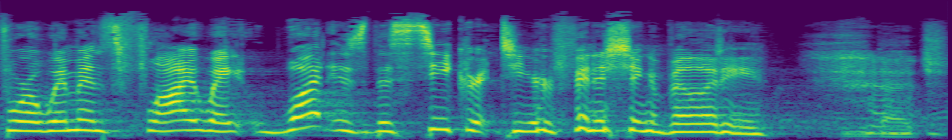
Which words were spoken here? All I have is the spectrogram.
for a women's flyweight. What is the secret to your finishing ability? Verdade.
